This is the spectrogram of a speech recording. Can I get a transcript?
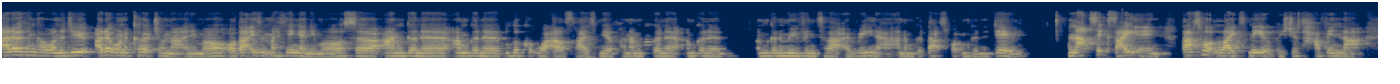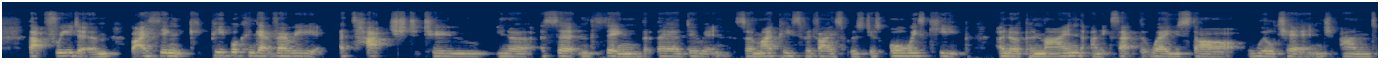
I don't think I want to do. I don't want to coach on that anymore, or that isn't my thing anymore. So I'm gonna I'm gonna look at what else lights me up, and I'm gonna I'm gonna I'm gonna move into that arena, and I'm that's what I'm gonna do and that's exciting. That's what lights me up is just having that that freedom. But i think people can get very attached to you know a certain thing that they are doing. So my piece of advice was just always keep an open mind and accept that where you start will change. And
